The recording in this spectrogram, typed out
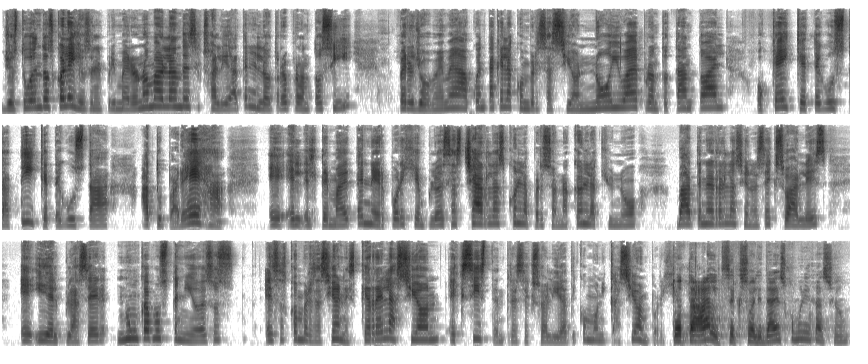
Yo estuve en dos colegios, en el primero no me hablan de sexualidad, en el otro de pronto sí, pero yo me, me daba cuenta que la conversación no iba de pronto tanto al, ok, ¿qué te gusta a ti? ¿Qué te gusta a tu pareja? Eh, el, tema de tener, por ejemplo, esas charlas con la persona con la que uno va a tener relaciones sexuales eh, y del placer, nunca hemos tenido esos, esas conversaciones. ¿Qué relación existe entre sexualidad y comunicación, por ejemplo? Total, sexualidad es comunicación.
